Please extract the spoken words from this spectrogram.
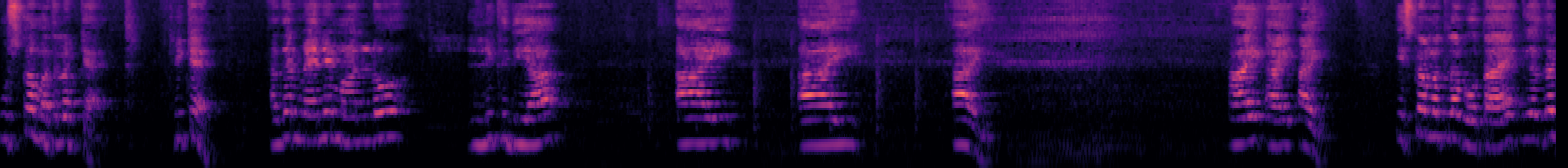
उसका मतलब क्या है? ठीक है? अगर मैंने मान लो लिख दिया आई आई आई आई आई आई इसका मतलब होता है कि अगर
